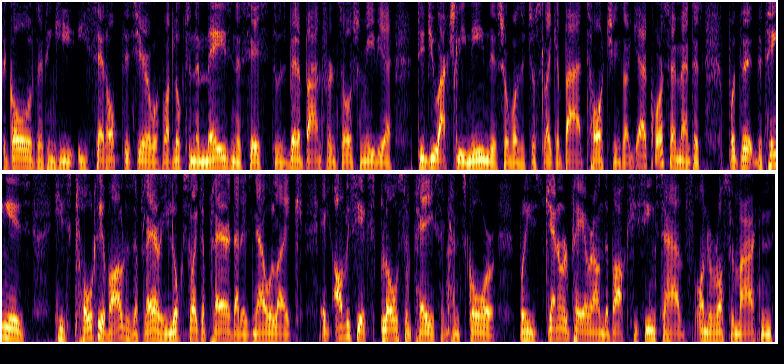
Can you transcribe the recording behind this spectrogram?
the goals I think he, he set up this year with what looked an amazing assist. There was a bit of banter on social media. Did you actually mean this or was it just like a bad touch? And he's like, yeah, of course I meant it. But the, the thing is, he's totally evolved as a player. He looks like a player that is now like, obviously explosive pace and can score, but he's general play around the box. He seems to have, under Russell Martin,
